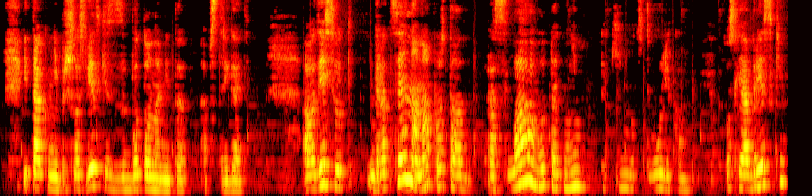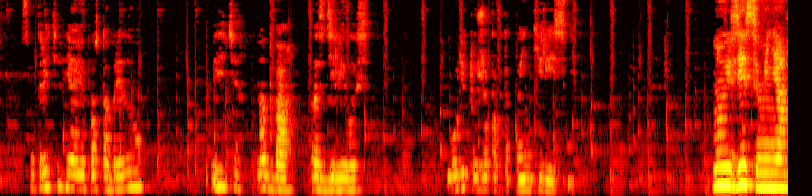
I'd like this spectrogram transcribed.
И так мне пришлось ветки с бутонами-то обстригать. А вот здесь вот драцена, она просто росла вот одним таким вот стволиком. После обрезки, смотрите, я ее просто обрезала. Видите, на два разделилась. Будет уже как-то поинтереснее. Ну и здесь у меня,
